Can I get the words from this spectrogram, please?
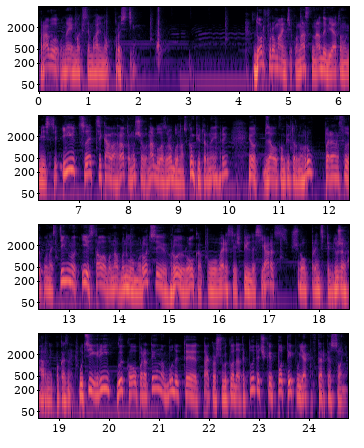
правила у неї максимально прості. Дорф Romantic у нас на 9 місці. І це цікава гра, тому що вона була зроблена з комп'ютерної гри. І от взяли комп'ютерну гру, перенесли у настільну, і стала вона в минулому році грою рока по версії Spiel des Jahres, що в принципі дуже гарний показник. У цій грі ви кооперативно будете також викладати плиточки по типу як в Каркасоні.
